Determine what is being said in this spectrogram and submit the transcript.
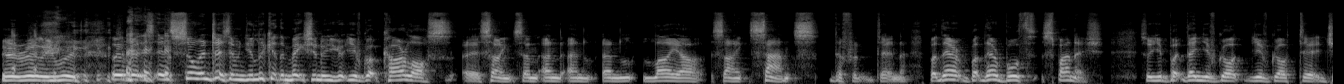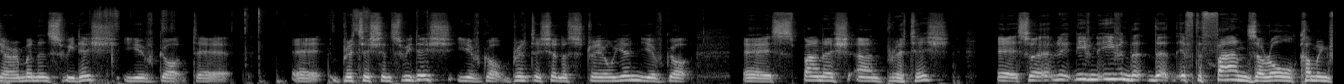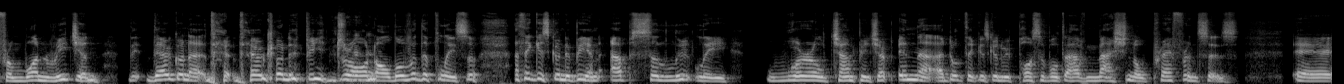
it really would. But it's, it's so interesting when you look at the mix. You know, you, you've got Carlos uh, and and and and Laia Sanz, different, uh, but they're but they're both Spanish. So you but then you've got you've got uh, German and Swedish. You've got uh, uh, British and Swedish. You've got British and Australian. You've got uh, Spanish and British. Uh, so even even that if the fans are all coming from one region, they're gonna they're gonna be drawn all over the place. So I think it's going to be an absolutely world championship. In that, I don't think it's going to be possible to have national preferences uh,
